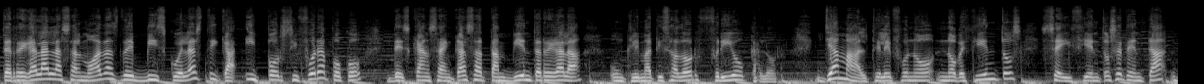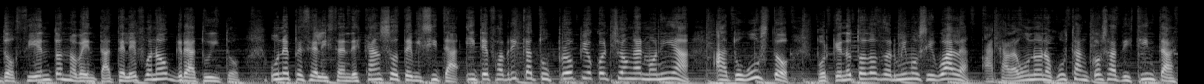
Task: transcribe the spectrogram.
te regalan las almohadas de viscoelástica y por si fuera poco, Descansa en casa también te regala un climatizador frío-calor. Llama al teléfono 900-670-290, teléfono gratuito. Un especialista en descanso te visita y te fabrica tu propio colchón armonía a tu gusto, porque no todos dormimos igual, a cada uno nos gustan cosas distintas,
